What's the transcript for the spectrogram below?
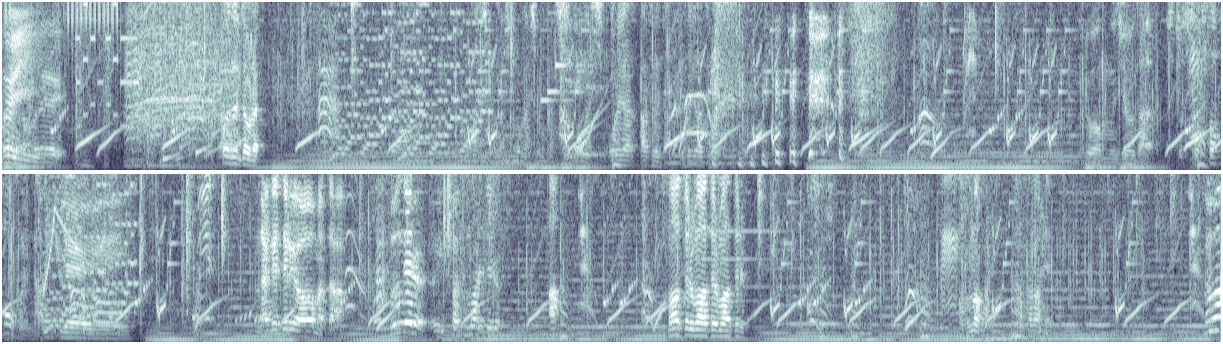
はいこれ絶対俺こかしおかしおかし俺が集めた俺が集めた今日は無情だちょっと操作方法になるイエーイ投げてるよまた踏んでるいっぱい踏まれてるあ回ってる回ってる回ってるこの挟まれうわ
